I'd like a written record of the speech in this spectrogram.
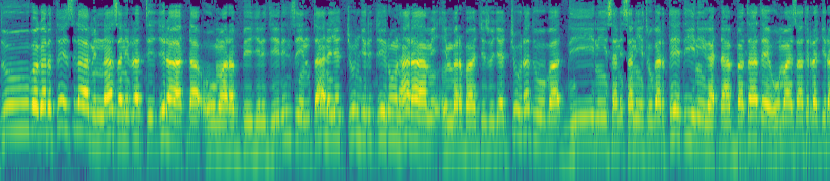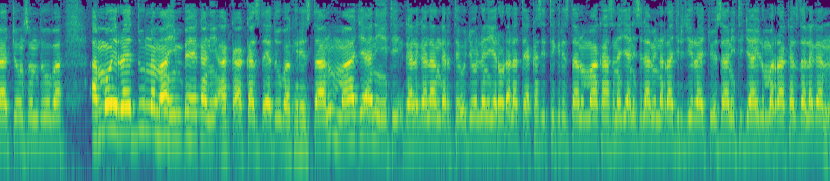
Duuba gartee islaaminaa san irratti jiraadha uumaa rabbii jirjiirinsi hin taane jechuun jirjiiruun haraami hin barbaachisu jechuudha duuba diinii saniitu gartee diinii gadhaabbataa ta'e uumaa isaatirra jiraachuun sun duuba ammoo irra hedduun namaa hin beekani akka akkas ta'e duuba kiristaanummaa je'aniiti galgalaan gartee ijoolleen yeroo dhalatte akkasitti kiristaanummaa kaasna je'an islaaminarraa jirjiirra jechuu isaaniiti jaahilummarraa akkas dalagan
